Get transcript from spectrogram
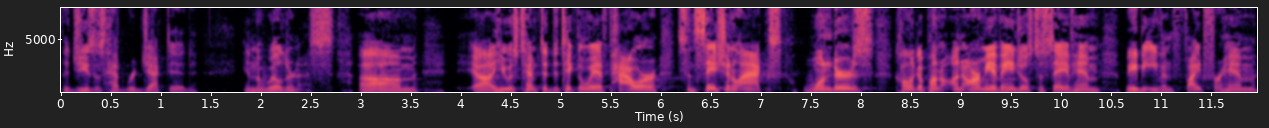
that Jesus had rejected in the wilderness. Um, uh, he was tempted to take the way of power, sensational acts, wonders, calling upon an army of angels to save him, maybe even fight for him.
